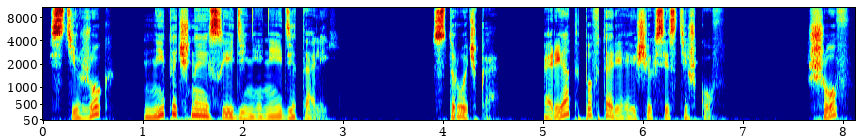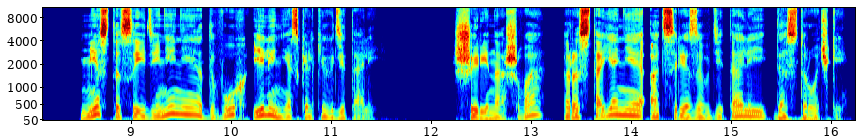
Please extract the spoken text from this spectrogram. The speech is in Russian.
Стежок – ниточное соединение деталей. Строчка – ряд повторяющихся стежков. Шов – место соединения двух или нескольких деталей. Ширина шва – расстояние от срезов деталей до строчки.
